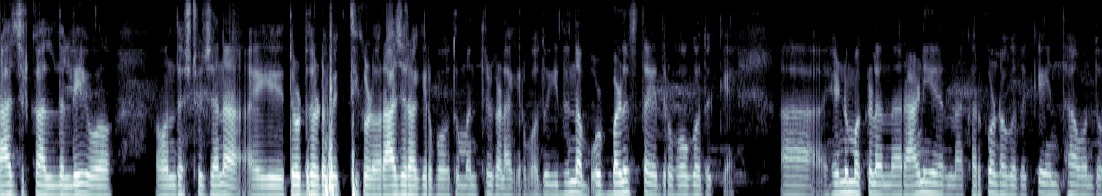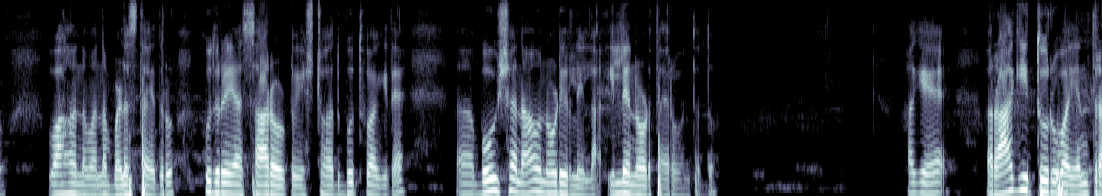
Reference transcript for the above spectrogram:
ರಾಜರ ಕಾಲದಲ್ಲಿ ಒಂದಷ್ಟು ಜನ ಈ ದೊಡ್ಡ ದೊಡ್ಡ ವ್ಯಕ್ತಿಗಳು ರಾಜರಾಗಿರ್ಬೋದು, ಮಂತ್ರಿಗಳಾಗಿರ್ಬೋದು, ಇದನ್ನು ಬಳಸ್ತಾ ಇದ್ರು ಹೋಗೋದಕ್ಕೆ. ಹೆಣ್ಣು ಮಕ್ಕಳನ್ನು, ರಾಣಿಯರನ್ನ ಕರ್ಕೊಂಡು ಹೋಗೋದಕ್ಕೆ ಇಂಥ ಒಂದು ವಾಹನವನ್ನು ಬಳಸ್ತಾ ಇದ್ರು. ಕುದುರೆಯ ಸಾರೋಟು ಎಷ್ಟು ಅದ್ಭುತವಾಗಿದೆ. ಬಹುಶಃ ನಾವು ನೋಡಿರಲಿಲ್ಲ, ಇಲ್ಲೇ ನೋಡ್ತಾ ಇರುವಂಥದ್ದು. ಹಾಗೆ ರಾಗಿ ತೂರುವ ಯಂತ್ರ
